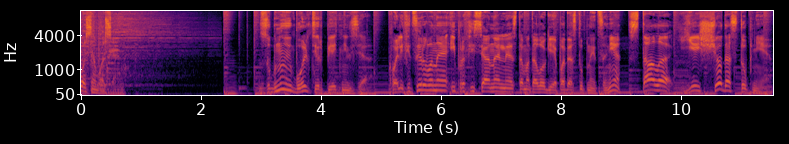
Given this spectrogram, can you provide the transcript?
88. Зубную боль терпеть нельзя. Квалифицированная и профессиональная стоматология по доступной цене стала еще доступнее.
